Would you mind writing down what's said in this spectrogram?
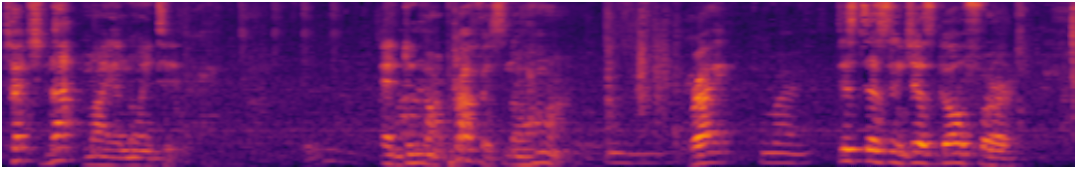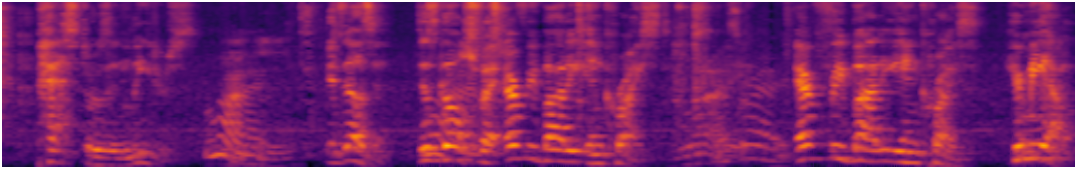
touch not my anointed and do my prophets no harm. Right? Right. This doesn't just go for pastors and leaders. Right. It doesn't. This goes for everybody in Christ. Right. Everybody in Christ. Hear me out.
